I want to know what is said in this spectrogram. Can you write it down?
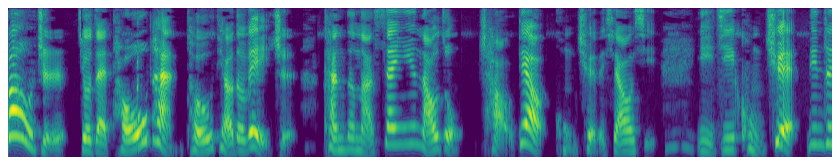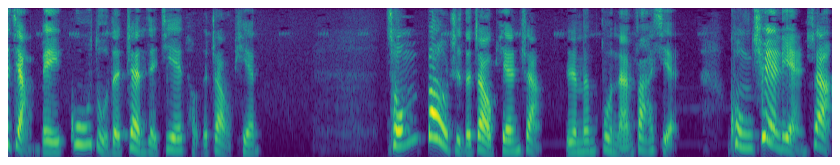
报纸就在头版头条的位置刊登了三鹰老总炒掉孔雀的消息，以及孔雀拎着奖杯孤独地站在街头的照片。从报纸的照片上，人们不难发现，孔雀脸上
